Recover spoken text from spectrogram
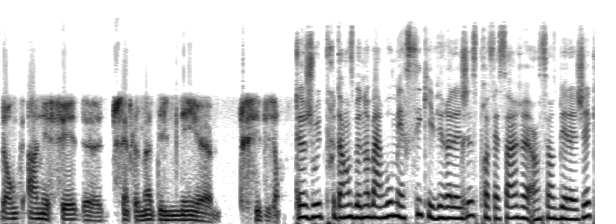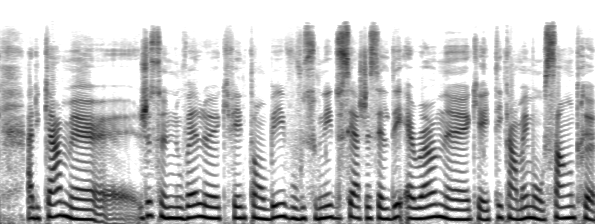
donc, en effet, de tout simplement d'éliminer euh, tu as joué de prudence. Benoît Barbeau, merci, qui est virologiste, professeur euh, en sciences biologiques à l'UCAM. Euh, juste une nouvelle euh, qui vient de tomber. Vous vous souvenez du CHSLD Aaron, qui a été quand même au centre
